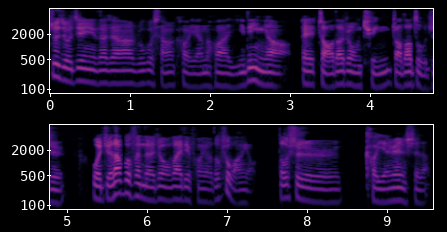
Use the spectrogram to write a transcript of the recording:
这就建议大家，如果想要考研的话，一定要哎找到这种群，找到组织。我绝大部分的这种外地朋友都是网友，都是考研认识的。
